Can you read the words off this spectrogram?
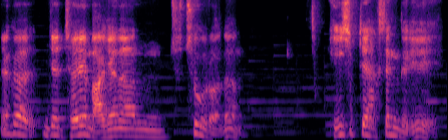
그러니까 이제 저의 막연한 추측으로는 20대 학생들이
